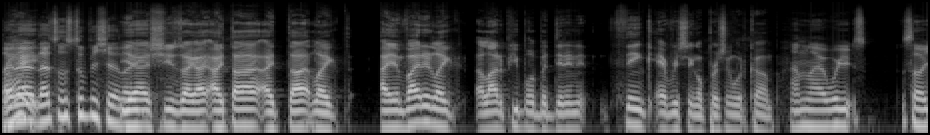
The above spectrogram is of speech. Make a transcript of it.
Like Right. that, that's some stupid shit. Like, yeah, she's like, I, I thought, I thought like, I invited like a lot of people, but didn't think every single person would come. I'm like, were you? So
